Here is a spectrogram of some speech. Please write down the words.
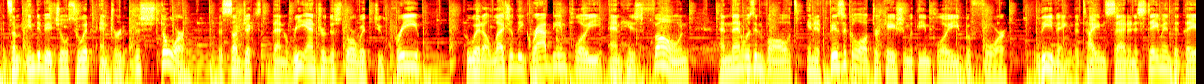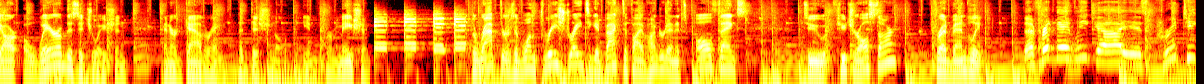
and some individuals who had entered the store. The subject then re entered the store with Dupree, who had allegedly grabbed the employee and his phone and then was involved in a physical altercation with the employee before leaving. The Titans said in a statement that they are aware of the situation and are gathering additional information. The Raptors have won three straight to get back to 500, and it's all thanks to future All Star Fred VanVleet. That Fred VanVleet guy is pretty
